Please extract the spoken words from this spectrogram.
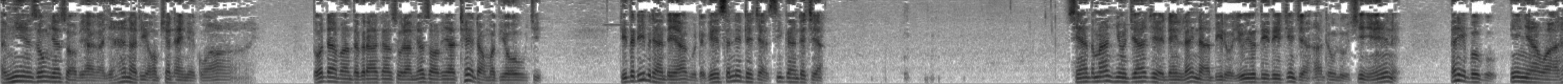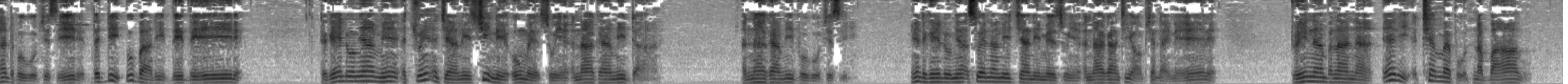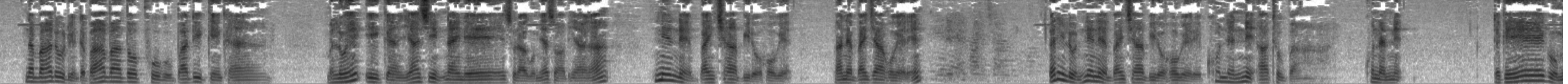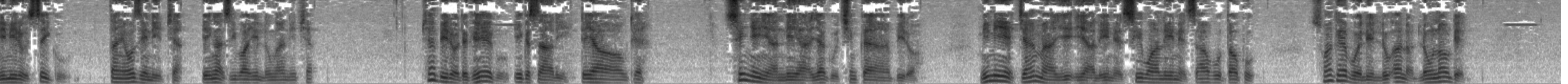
အမြင့်ဆုံးမြတ်စွာဘုရားကယဟန္တာတိအောင်ဖြစ်နိုင်တယ်ကွာသောတာပန်တဂရကံဆိုတာမြတ်စွာဘုရားထဲ့တောင်မပြောဘူးကြည့်ဒီတတိပဋ္ဌာန်တရားကိုတကယ်စနစ်တကျစီကံတကျ ဆရာသမားညွှန်ကြားချက်အတိုင်းလိုက်နာပြီးတော့ရိုးရိုးသေးသေးကျင့်ကြံအားထုတ်လို့ရှိရင်တဲ့အဲ့ဒီပုဂ္ဂိုလ်အညာဝါအရဟတပုဂ္ဂိုလ်ဖြစ်စေတဲ့တတိဥပါရိသေးသေးတဲ့တကယ်လို့များမင်းအကျွင်းအကြံလေးရှိနေအောင်မယ်ဆိုရင်အနာဂံမိတာအနာဂံမိပုဂ္ဂိုလ်ဖြစ်စီမင်းတကယ်လို့များအစွဲလန်းလေးကြံနေမယ်ဆိုရင်အနာဂံထိအောင်ဖြစ်နိုင်တယ်တဲ့ဒွေနံပလနံအဲ့ဒီအထက်မဲ့ဖို့နှစ်ပါးကိုနှစ်ပါးတို့တွင်တပါးပါသောဖို့ကိုပါတိကင်ခံ မလွဲဧကံရရှိနိုင်တယ်ဆိုတာကိုမြတ်စွာဘုရားကနှစ်နဲ့ပိုင်းခြားပြီးတော့ဟောခဲ့။ဘာနဲ့ပိုင်းခြားဟောခဲ့တယ်။အဲ့ဒီလိုနှစ်နဲ့ပိုင်းခြားပြီးတော့ဟောခဲ့တယ်ခုနှစ်နှစ်အားထုတ်ပါခုနှစ်နှစ်တကယ်ကိုမိမိတို့စိတ်ကိုတန်ရောစဉ်တွေဖြတ်အင်းကစီးပွားရေးလုပ်ငန်းတွေဖြတ်ဖြတ်ပြီးတော့တကယ်ကိုဧကစားတွေတယောက်တည်းစိတ်ငြိမ်ရာနေရာအရက်ကိုချင်းကပ်ပြီးတော့ မိမိရဲ့ကျမ်းမာရေးအရာလေးနဲ့ဆေးဝါးလေးနဲ့စားဖို့တောက်ဖို့စွမ်းခဲပွေလေးလိုအပ်တော့လုံလောက်တဲ့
